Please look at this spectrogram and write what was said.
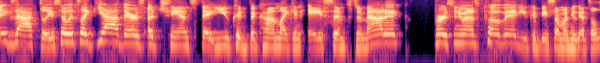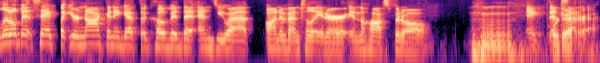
Exactly. So it's like, yeah, there's a chance that you could become like an asymptomatic person who has COVID. You could be someone who gets a little bit sick, but you're not going to get the COVID that ends you up on a ventilator in the hospital, Mhm. et, Or et dead. cetera.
